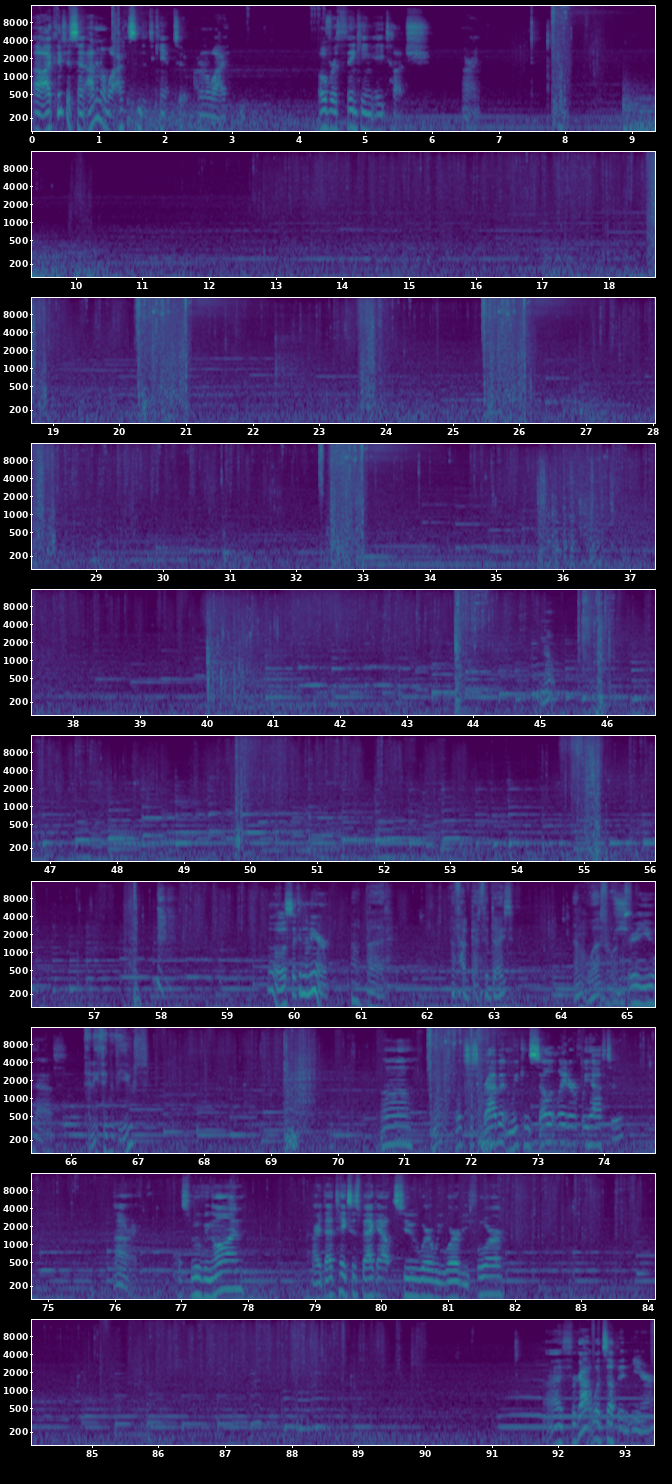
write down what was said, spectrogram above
Oh, I could just send... I don't know why. I could send it to camp too. I don't know why. Overthinking a touch. Alright. Let's look in the mirror. Not bad. I've had better days. And worse ones. Sure you have. Anything of use? Uh, let's just grab it and we can sell it later if we have to. Alright. Let's moving on. Alright, that takes us back out to where we were before. Forgot what's up in here.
